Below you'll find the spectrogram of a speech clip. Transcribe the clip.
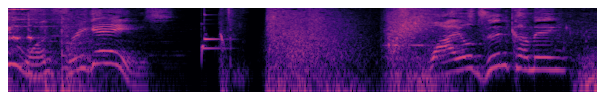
you won free games! Wilds incoming!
